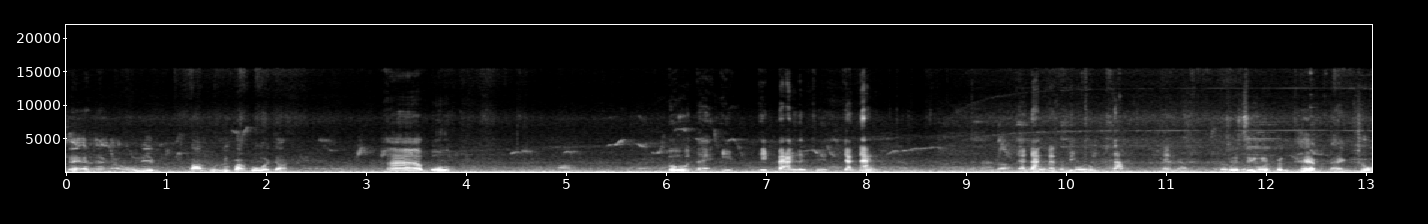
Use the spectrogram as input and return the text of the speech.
เอ๊ะอันนี้องค์นี้ปางบุญหรือปางบูอาจารย์อ่าบูบูแต่อีกอีกปางหนึงคือจะนั่งจะนั่งแล้วมีถุงซับเต็ม ชัยสิงห์นี่เป็นเทพแห่งโชค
